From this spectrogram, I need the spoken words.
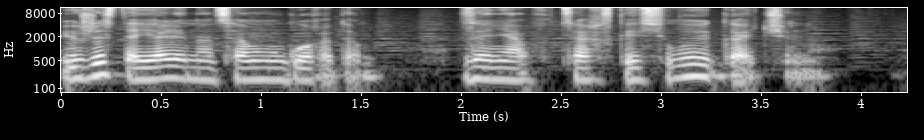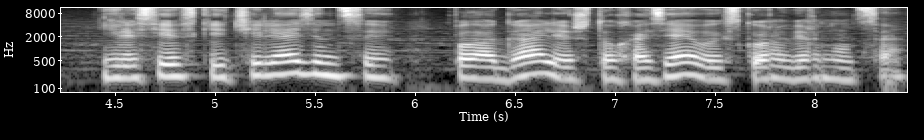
и уже стояли над самым городом, заняв царское село и Гатчину. Елисеевские челядинцы полагали, что хозяева их скоро вернутся,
